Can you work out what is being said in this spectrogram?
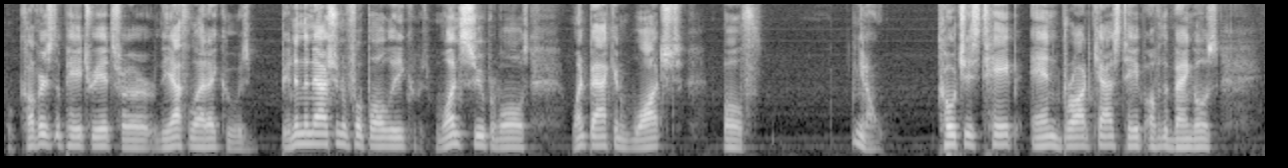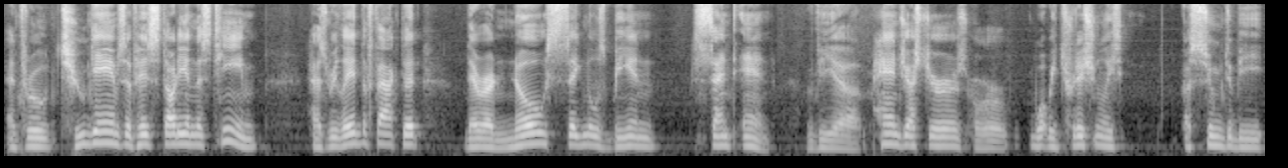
who covers the Patriots for The Athletic, who has been in the National Football League, who's won Super Bowls, went back and watched both, you know, coaches tape and broadcast tape of the Bengals, and through two games of his study in this team, has relayed the fact that there are no signals being sent in via hand gestures or what we traditionally assume to be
